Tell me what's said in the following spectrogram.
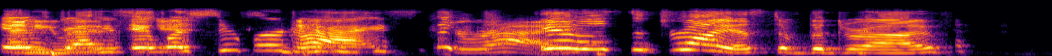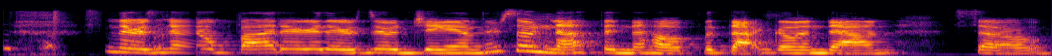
It was dry Anyways, as It was super dry. dry. It was the driest of the drive. And there was no butter, there was no jam, there's no nothing to help with that going down. So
